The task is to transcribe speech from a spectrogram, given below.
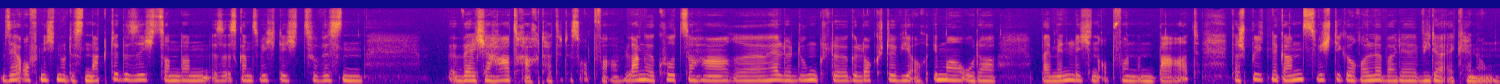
sehr oft nicht nur das nackte Gesicht, sondern es ist ganz wichtig zu wissen, welche Haartracht hatte das Opfer. Lange, kurze Haare, helle, dunkle, gelockte, wie auch immer, oder bei männlichen Opfern ein Bart. Das spielt eine ganz wichtige Rolle bei der Wiedererkennung.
